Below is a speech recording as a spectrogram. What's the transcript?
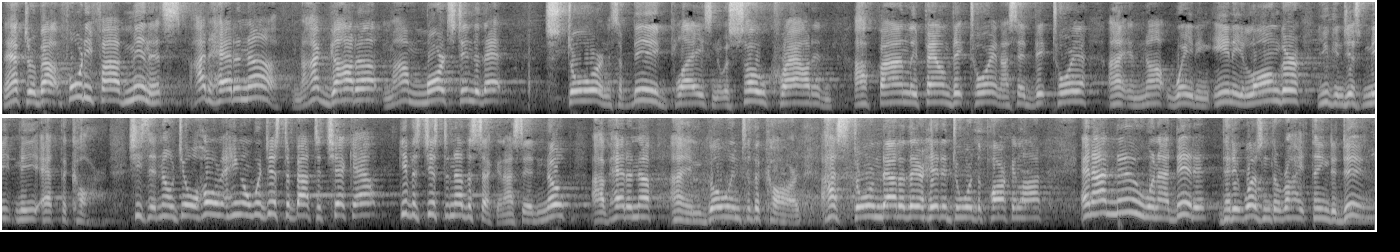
And after about 45 minutes, I'd had enough. And I got up and I marched into that store, and it's a big place, and it was so crowded. And I finally found Victoria, and I said, Victoria, I am not waiting any longer. You can just meet me at the car. She said, No, Joel, hold on, hang on, we're just about to check out. Give us just another second. I said, Nope, I've had enough. I am going to the car. I stormed out of there, headed toward the parking lot. And I knew when I did it that it wasn't the right thing to do,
